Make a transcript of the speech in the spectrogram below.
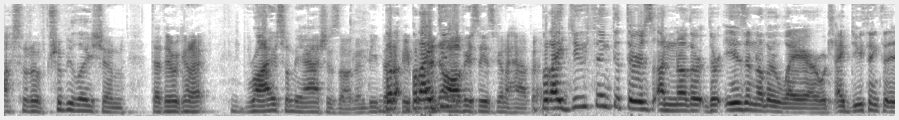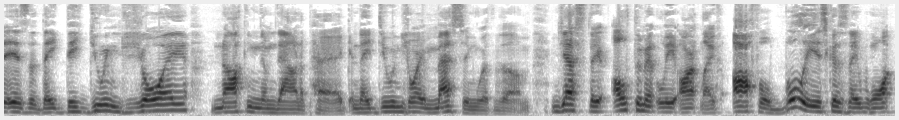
a sort of tribulation that they were going to rise from the ashes of and be better But- people. but I and do- obviously, it's going to happen. But I do think that there's another. There is another layer, which I do think that it is that they they do enjoy knocking them down a peg, and they do enjoy messing with them. Yes, they ultimately aren't like awful bullies because they want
